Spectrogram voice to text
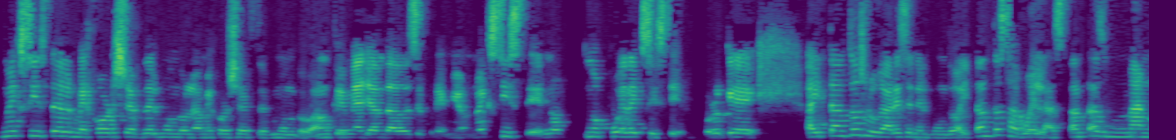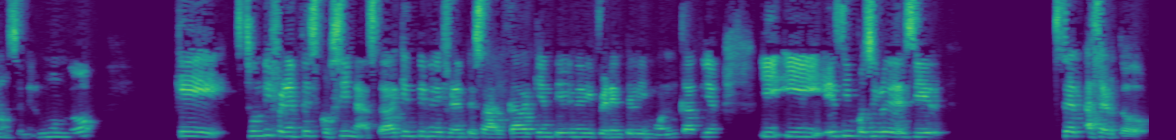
no existe el mejor chef del mundo, la mejor chef del mundo, aunque me hayan dado ese premio. No existe, no, no puede existir, porque hay tantos lugares en el mundo, hay tantas abuelas, tantas manos en el mundo que son diferentes cocinas, cada quien tiene diferente sal, cada quien tiene diferente limón, cada y, y, es imposible decir ser, hacer todo.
